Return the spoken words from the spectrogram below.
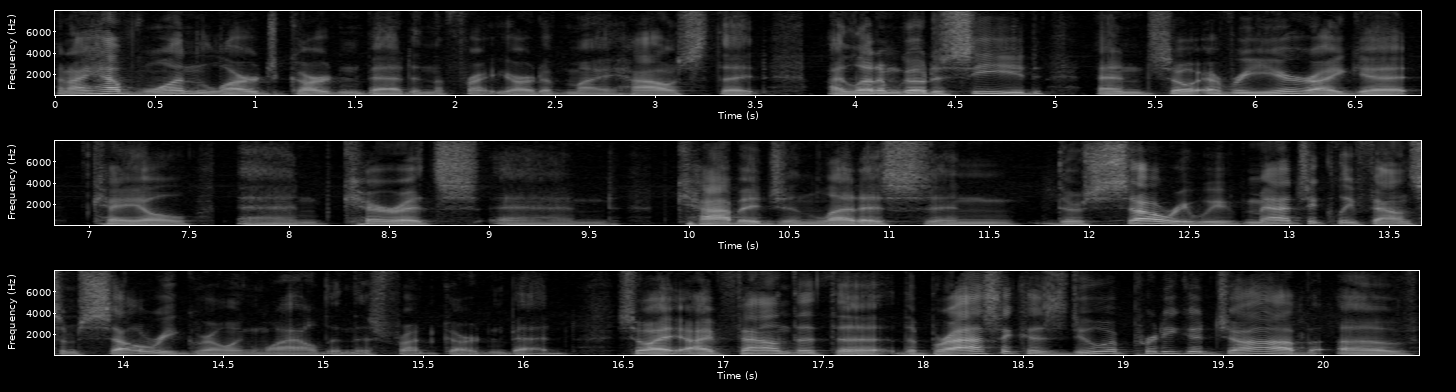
And I have one large garden bed in the front yard of my house that I let them go to seed. And so every year I get kale and carrots and cabbage and lettuce and there's celery. We've magically found some celery growing wild in this front garden bed. So I, I found that the, the brassicas do a pretty good job of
